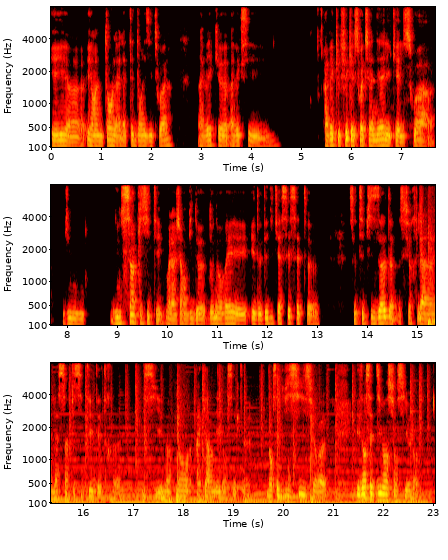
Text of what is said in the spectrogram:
et, euh, et en même temps la, tête dans les étoiles avec, euh, avec, ses, avec le fait qu'elle soit Chanel et qu'elle soit d'une simplicité. Voilà, j'ai envie d'honorer et, de dédicacer cette, euh, cet épisode sur la, simplicité d'être ici et maintenant incarné dans cette, dans cette vie-ci et dans cette dimension-ci aujourd'hui.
